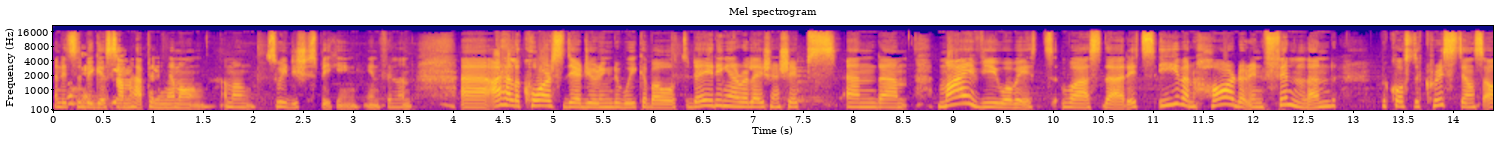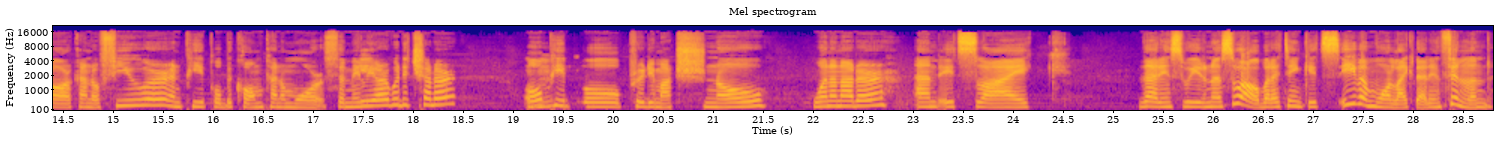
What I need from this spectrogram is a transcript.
and it's okay. the biggest yeah. summer happening among among Swedish speaking in Finland. Uh, I held a course there during the week about dating and relationships, and um, my view of it was that it's even harder in Finland because the Christians are kind of fewer and people become kind of more familiar with each other. Mm-hmm. All people pretty much know one another, and it's like that in Sweden as well. But I think it's even more like that in Finland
